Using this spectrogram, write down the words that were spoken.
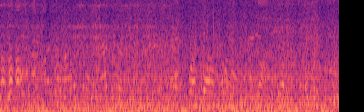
Thank you. Dạ.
